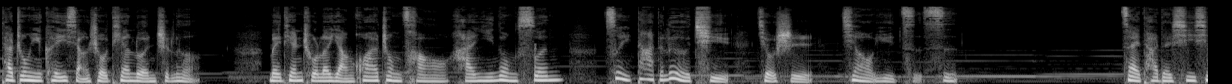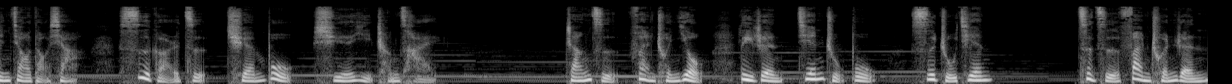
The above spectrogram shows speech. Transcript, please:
他终于可以享受天伦之乐。每天除了养花种草、含饴弄孙，最大的乐趣就是教育子嗣。在他的悉心教导下，四个儿子全部学以成才。长子范纯佑历任监主簿、司竹监，次子范纯仁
